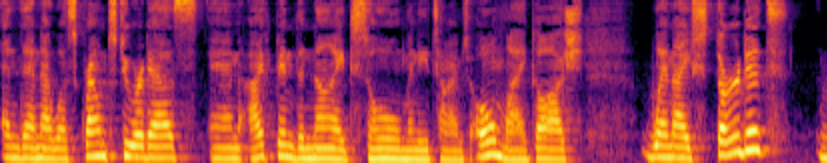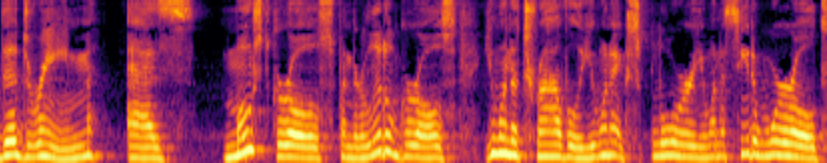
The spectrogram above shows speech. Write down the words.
and then I was ground stewardess, and I've been denied so many times. Oh my gosh. When I started the dream, as most girls, when they're little girls, you want to travel, you want to explore, you want to see the world.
